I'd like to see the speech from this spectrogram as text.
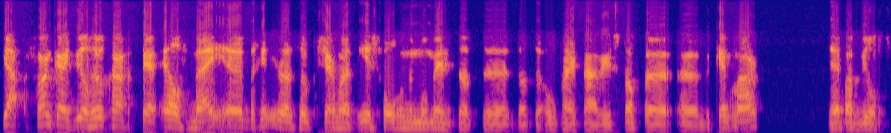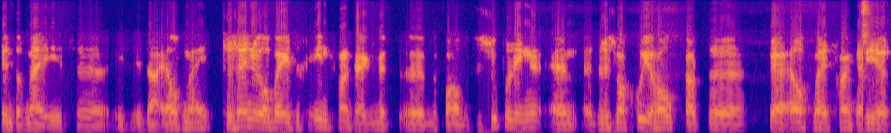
Ja, Frankrijk wil heel graag per 11 mei uh, beginnen. Dat is ook zeg maar, het eerstvolgende moment dat, dat de overheid daar weer stappen bekend maakt. Wat bij ons 20 mei is, is, is, daar 11 mei. Ze zijn nu al bezig in Frankrijk met bepaalde versoepelingen. En er is wel goede hoop dat per 11 mei Frankrijk weer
